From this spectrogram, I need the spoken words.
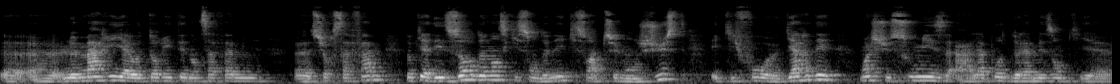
Euh, euh, le mari a autorité dans sa famille sur sa femme. Donc, il y a des ordonnances qui sont données, qui sont absolument justes et qu'il faut garder. Moi, je suis soumise à l'apôtre de la maison qui est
